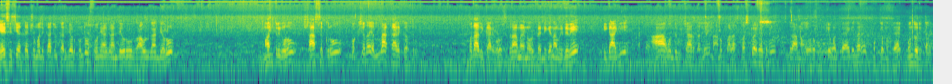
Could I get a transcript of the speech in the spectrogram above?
ಎ ಐ ಸಿ ಸಿ ಅಧ್ಯಕ್ಷ ಮಲ್ಲಿಕಾರ್ಜುನ್ ಖರ್ಗೆ ಹೊಡ್ಕೊಂಡು ಸೋನಿಯಾ ಗಾಂಧಿಯವರು ರಾಹುಲ್ ಗಾಂಧಿಯವರು ಮಂತ್ರಿಗಳು ಶಾಸಕರು ಪಕ್ಷದ ಎಲ್ಲ ಕಾರ್ಯಕರ್ತರು ಪದಾಧಿಕಾರಿಗಳು ಸಿದ್ದರಾಮಯ್ಯನವ್ರ ಬೆನ್ನಿಗೆ ನಾವು ಇದ್ದೀವಿ. ಹೀಗಾಗಿ ಆ ಒಂದು ವಿಚಾರದಲ್ಲಿ ನಾನು ಭಾಳ ಸ್ಪಷ್ಟವಾಗಿ ಹೇಳ್ತೀನಿ. ಇವರು ಮುಖ್ಯಮಂತ್ರಿ ಆಗಿದ್ದಾರೆ. ಮುಖ್ಯಮಂತ್ರಿಯಾಗಿ ಮುಂದುವರಿತಾರೆ.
